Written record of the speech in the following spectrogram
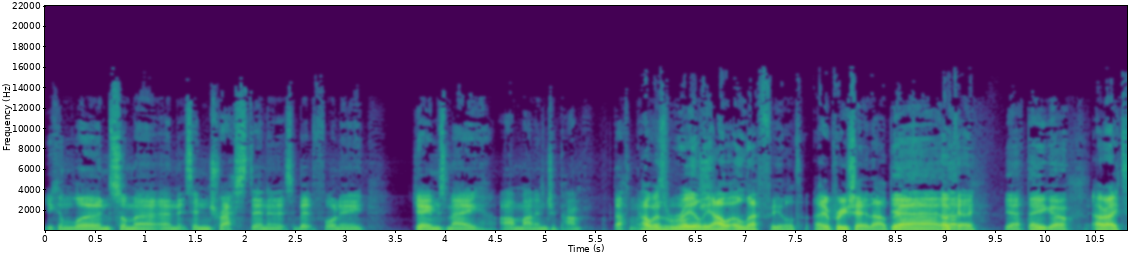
you can learn something and it's interesting and it's a bit funny james may our man in japan definitely I was really watch. out of left field. I appreciate that. Bit. yeah that- Okay. yeah there you go All right.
